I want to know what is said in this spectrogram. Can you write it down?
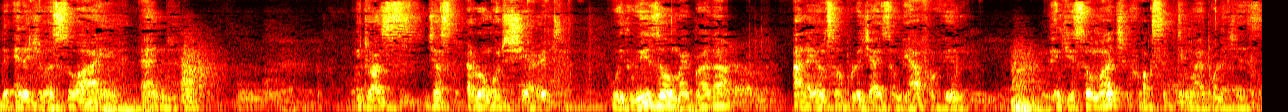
The energy was so high and it was just a wrong way to share it with Weasel, my brother, and I also apologize on behalf of him. Thank you so much for accepting my apologies.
